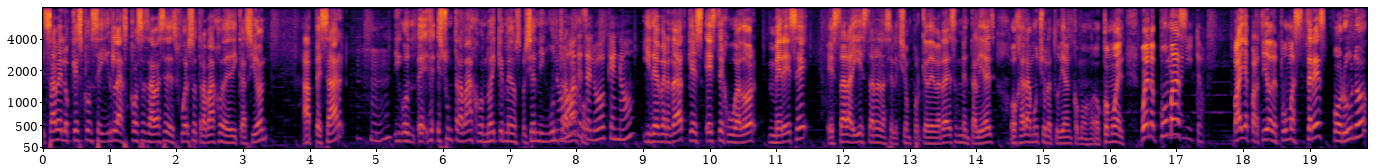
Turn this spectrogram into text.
sabe lo que es conseguir las cosas a base de esfuerzo, trabajo, dedicación. A pesar, digo, es, es un trabajo, no hay que menospreciar ningún No, trabajo. desde luego que no. Y de verdad que es, este jugador merece estar ahí, estar en la selección, porque de verdad esas mentalidades, ojalá muchos la tuvieran como, como él. Bueno, Pumas, vaya partido de Pumas, 3 por 1.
